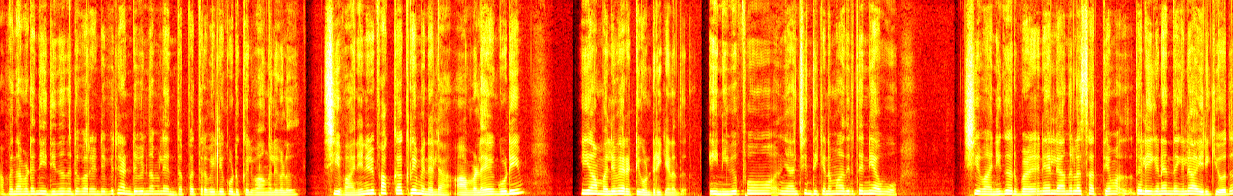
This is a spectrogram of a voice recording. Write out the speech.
അപ്പോൾ നമ്മുടെ നിധി നിന്നിട്ട് പറയേണ്ടത് ഇവർ രണ്ടുപേരും തമ്മിൽ എന്താ എത്ര വലിയ കൊടുക്കൽ വാങ്ങലുകൾ ഒരു പക്ക ക്രിമിനലാ അവളെ കൂടിയും ഈ അമൽ വരട്ടിക്കൊണ്ടിരിക്കണത്. ഇനിയിപ്പോൾ ഞാൻ ചിന്തിക്കണ മാതിരി തന്നെയാവുമോ ശിവാനി ഗർഭിണിയല്ല എന്നുള്ള സത്യം തെളിയിക്കണ എന്തെങ്കിലും ആയിരിക്കും അത്?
